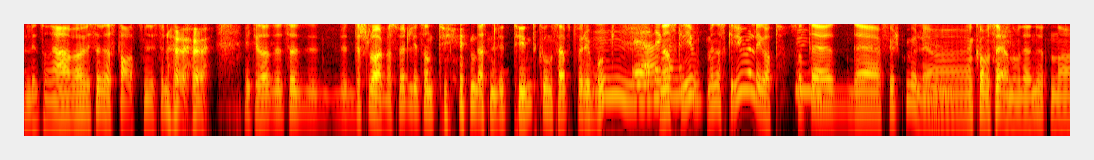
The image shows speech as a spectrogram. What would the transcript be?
Litt sånn Ja, hva hvis det var statsministeren? Ikke sant? Det, så det, det slår meg som et litt sånn ty, nesten litt tynt konsept for en bok. Mm, Ja. Men han, skriver, si. men han skriver veldig godt, så det, det er fullt mulig å komme seg gjennom den uten å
